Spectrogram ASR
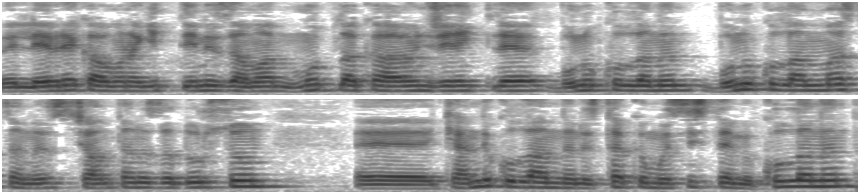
ve levrek avına gittiğiniz zaman mutlaka öncelikle bunu kullanın. Bunu kullanmazsanız çantanızda dursun. Ee, kendi kullandığınız takımı, sistemi kullanın.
